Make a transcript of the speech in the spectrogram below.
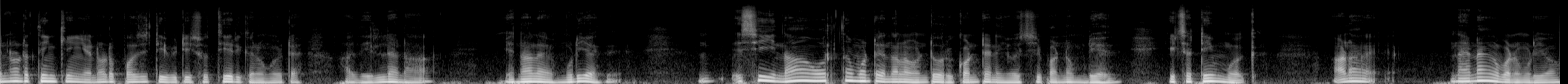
என்னோடய திங்கிங் என்னோடய பாசிட்டிவிட்டி சுற்றி இருக்கிறவங்ககிட்ட அது இல்லைன்னா என்னால் முடியாது. சி நான் ஒருத்தன் மட்டும் என்னால் வந்துட்டு ஒரு கொண்டனை யோசித்து பண்ண முடியாது. இட்ஸ் அ டீம் ஒர்க் ஆனால் நான் என்னங்க பண்ண முடியும்?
